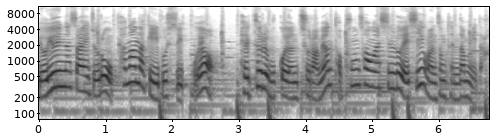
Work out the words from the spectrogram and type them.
여유 있는 사이즈로 편안하게 입을 수 있고요. 벨트를 묶어 연출하면 더 풍성한 실루엣이 완성된답니다.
